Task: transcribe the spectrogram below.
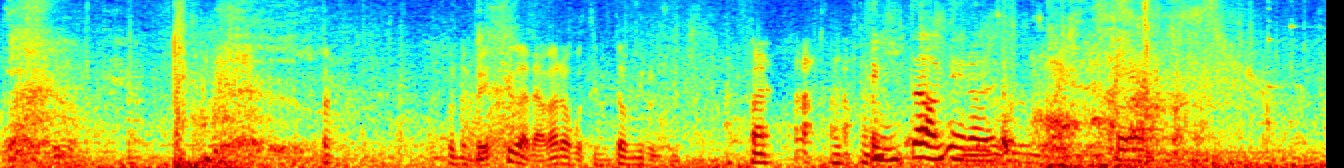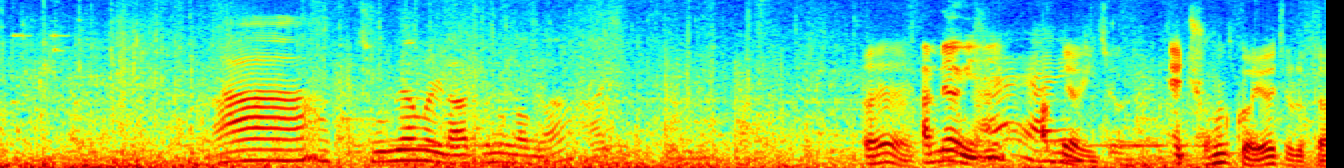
오늘 매트가 나가라고 등 떠밀어 등떠밀어줘. 아, 두 명을 놔두는 건가? 아쉽. 네, 한 명이지. 아니, 한 아니. 명이죠 쟤 죽을 거예요 저러다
